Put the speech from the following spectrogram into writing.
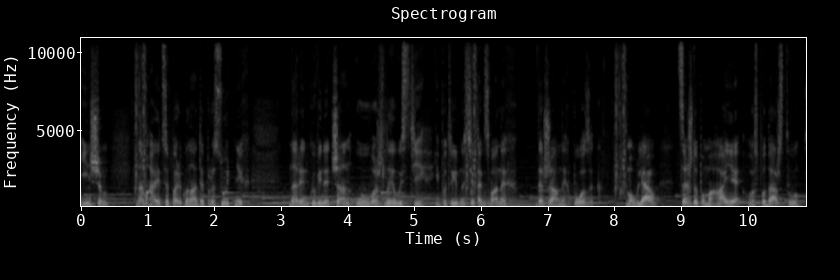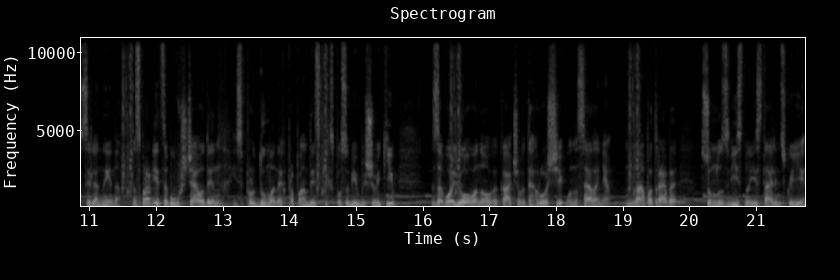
іншим намагаються переконати присутніх на ринку вінничан у важливості і потрібності так званих державних позик. Мовляв, це ж допомагає господарству селянина. Насправді це був ще один із продуманих пропагандистських способів більшовиків завуальовано викачувати гроші у населення на потреби сумнозвісної сталінської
